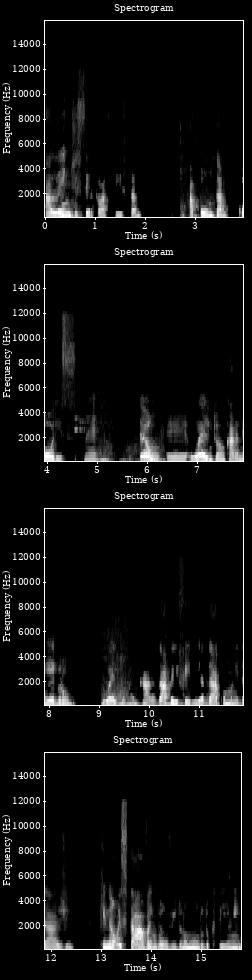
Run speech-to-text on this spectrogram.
além de ser classista, aponta cores, né? Então, é, o Wellington é um cara negro, o Wellington é um cara da periferia, da comunidade, que não estava envolvido no mundo do crime,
